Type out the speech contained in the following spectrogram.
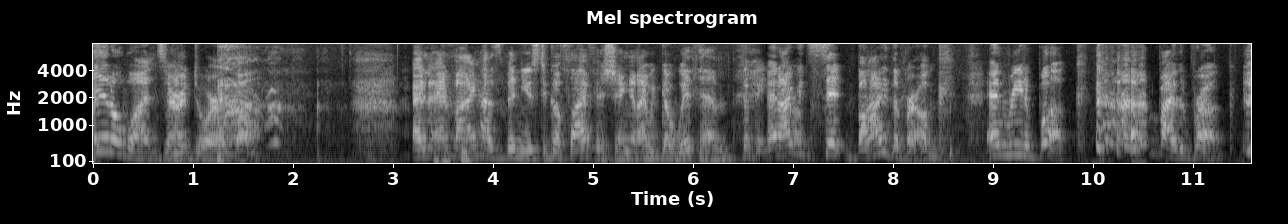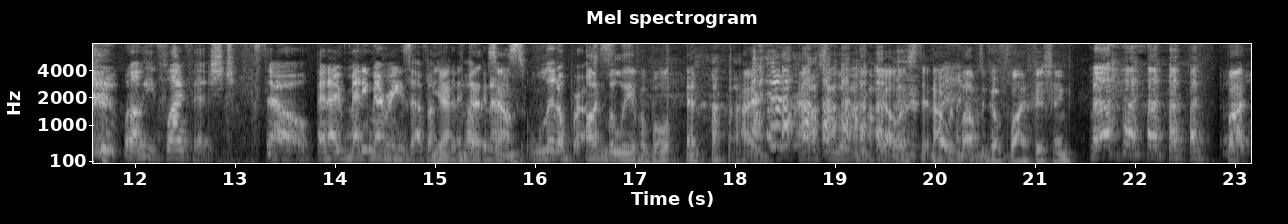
I- little ones are adorable. and and my husband used to go fly fishing, and I would go with him, The baby and I brook. would sit by the brook and read a book by the brook while he fly fished. So, and I have many memories of up Yeah, in the and that Poconos, sounds little brooks. unbelievable and i'm absolutely jealous and i would love to go fly fishing but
